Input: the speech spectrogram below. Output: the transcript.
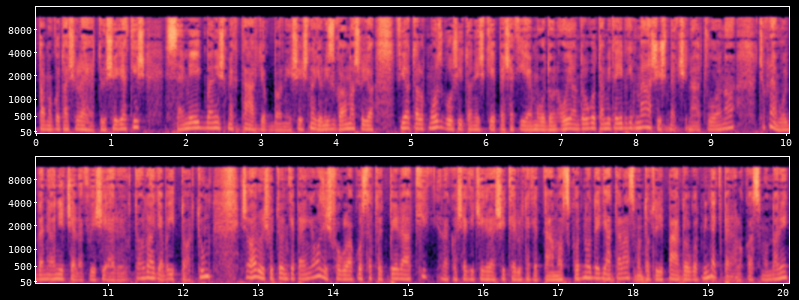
támogatási lehetőségek is, személyekben is, meg tárgyakban is, és nagyon izgalmas, hogy a fiatalok mozgósítani is képesek ilyen módon olyan dolgot, amit egyébként más is megcsinált volna, csak nem volt benne annyi cselekvési erő. Nagyjából itt tartunk, és arról is, hogy tulajdonképpen engem az is foglalkoztat, hogy például kinek a segítségre sikerült neked támaszkodnod, de egyáltalán azt mondtad, hogy pár dolgot mindenképpen el akarsz mondani,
